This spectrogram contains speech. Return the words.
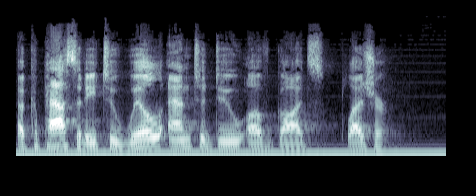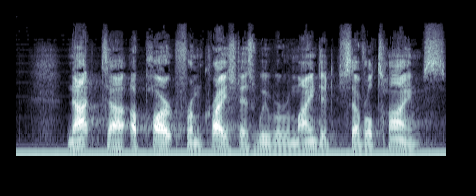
a capacity to will and to do of God's pleasure. Not uh, apart from Christ, as we were reminded several times.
